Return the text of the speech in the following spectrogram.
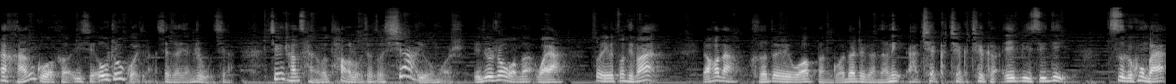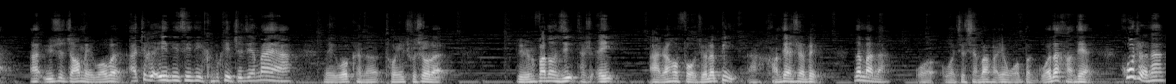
那韩国和一些欧洲国家现在研制武器啊，经常采用的套路叫做下游模式，也就是说，我们我呀做一个总体方案，然后呢核对我本国的这个能力啊，check check check A B C D 四个空白啊，于是找美国问啊，这个 A B C D 可不可以直接卖啊？美国可能同意出售了，比如说发动机它是 A 啊，然后否决了 B 啊，航电设备，那么呢？我我就想办法用我本国的航电，或者呢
